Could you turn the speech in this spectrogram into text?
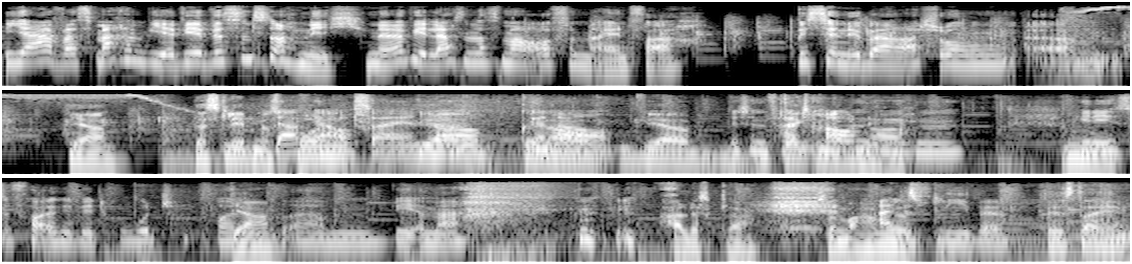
Ja, was machen wir? Wir wissen es noch nicht. Ne? Wir lassen das mal offen einfach. Bisschen Überraschung. Ähm, ja, das Leben ist darf bunt. ja auch sein. Ja, ne? genau. genau. Wir bisschen Vertrauen üben. Die hm. nächste Folge wird gut und ja. ähm, wie immer. Alles klar. So machen wir es. Alles Liebe. Bis dahin.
